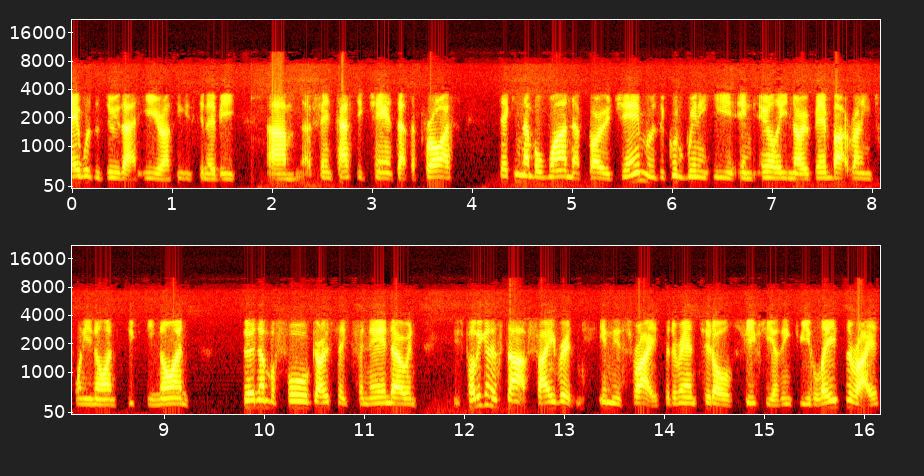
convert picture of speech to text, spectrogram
able to do that here, I think he's going to be um, a fantastic chance at the price. Second number one, Bo Jam, was a good winner here in early November, running 29.69. Third number four, Go Seek Fernando, and he's probably going to start favourite in this race at around $2.50. I think if he leads the race,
